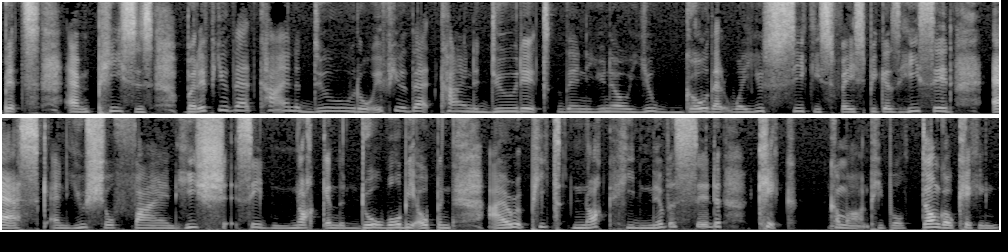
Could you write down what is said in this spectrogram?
bits and pieces. But if you're that kind of dude, or if you're that kind of dude, it then you know you go that way. You seek His face because He said, "Ask and you shall find." He sh- said, "Knock and the door will be open." I repeat, knock. He never said kick. Come on, people, don't go kicking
